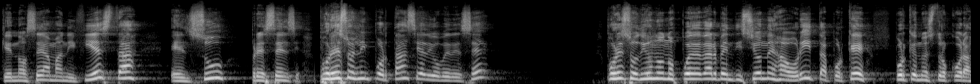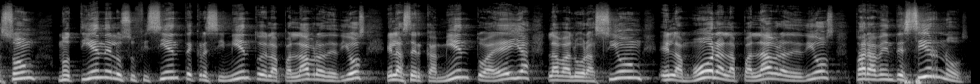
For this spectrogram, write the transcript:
que no sea manifiesta en su presencia. Por eso es la importancia de obedecer. Por eso Dios no nos puede dar bendiciones ahorita. ¿Por qué? Porque nuestro corazón no tiene lo suficiente crecimiento de la palabra de Dios, el acercamiento a ella, la valoración, el amor a la palabra de Dios para bendecirnos.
